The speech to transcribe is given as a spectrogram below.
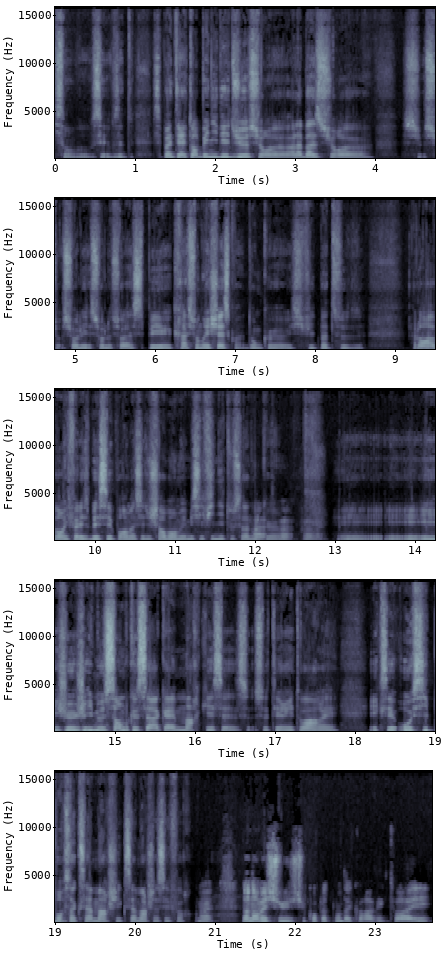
Ils sont, c'est, vous êtes, c'est pas un territoire béni des dieux sur, euh, à la base sur, euh, sur, sur, les, sur, le, sur l'aspect création de richesse. Quoi. Donc il suffit pas de se alors avant, il fallait se baisser pour ramasser du charbon, mais, mais c'est fini tout ça. Donc, euh, et, et, et je, il me semble que ça a quand même marqué ce, ce, territoire et, et que c'est aussi pour ça que ça marche et que ça marche assez fort. Non, non, mais je suis, je suis complètement d'accord avec toi et,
